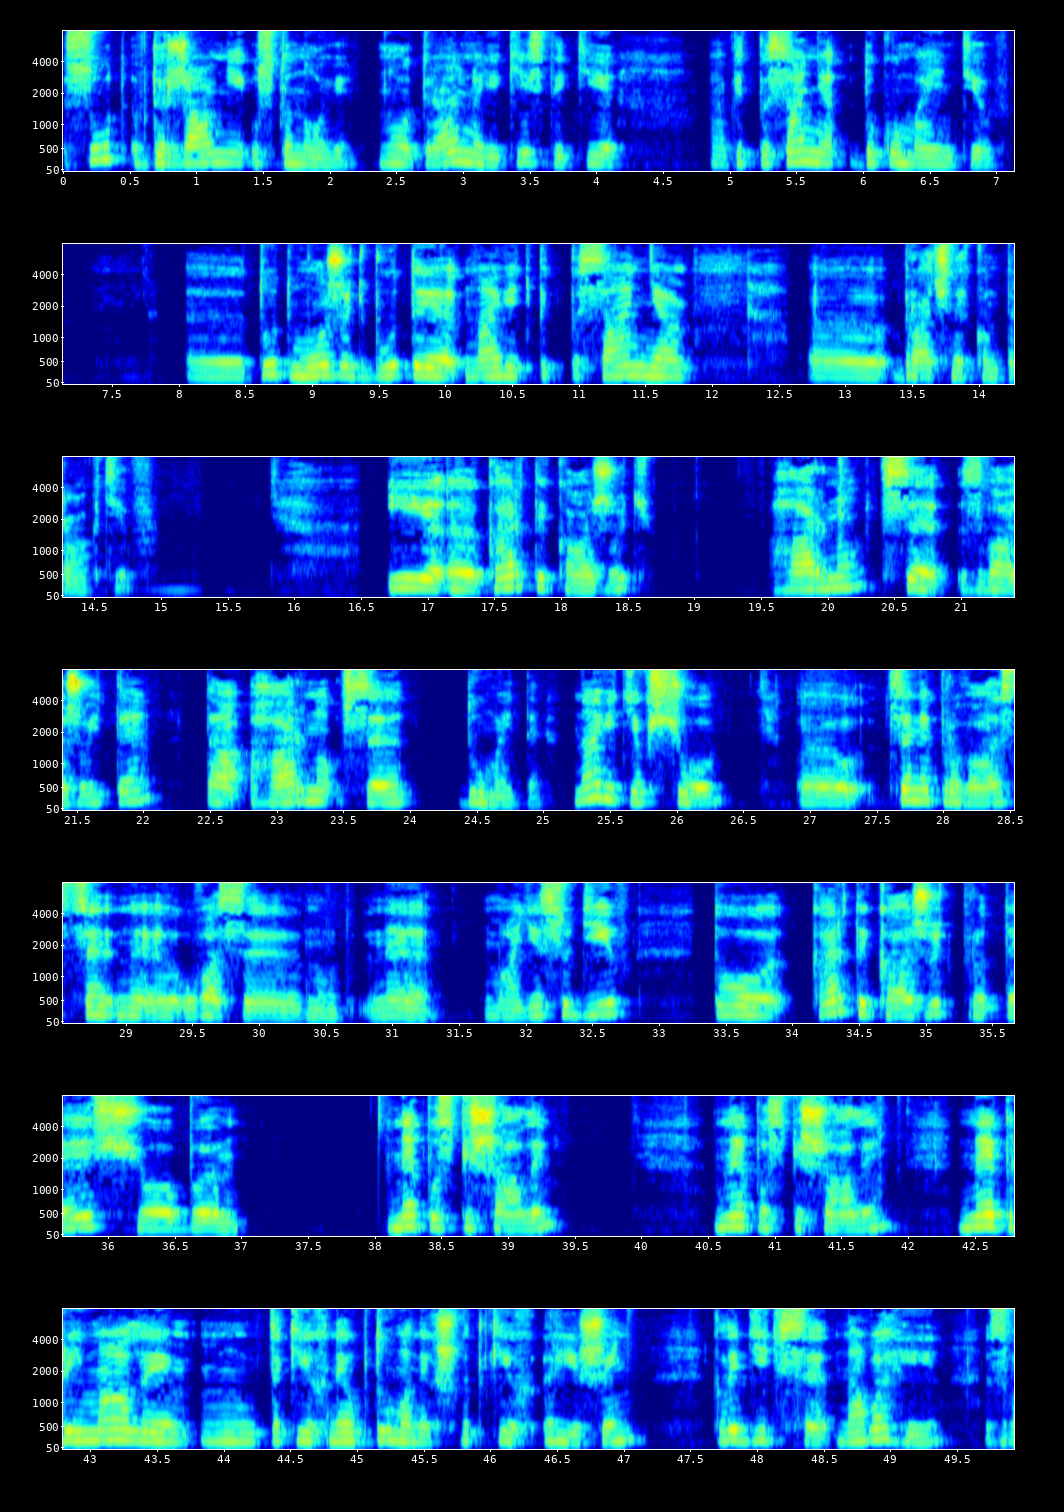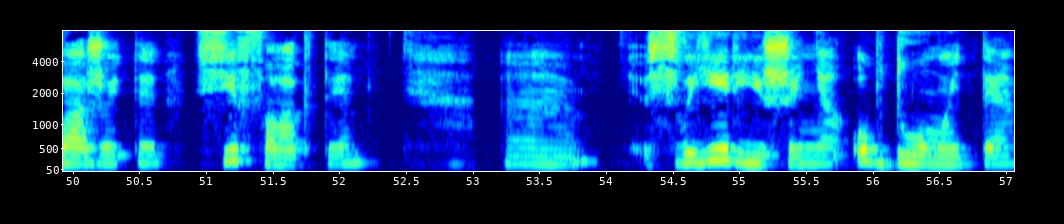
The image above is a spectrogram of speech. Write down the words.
суд в державній установі. Ну, от реально якісь такі підписання документів. Е, Тут можуть бути навіть підписання е, брачних контрактів. І е, карти кажуть, гарно все зважуйте та гарно все думайте. Навіть якщо е, це не про вас, це не, е, у вас е, ну, немає судів, то карти кажуть про те, щоб не поспішали, не поспішали, не приймали таких необдуманих швидких рішень. Кладіть все на ваги, зважуйте всі факти, е, свої рішення, обдумуйте,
